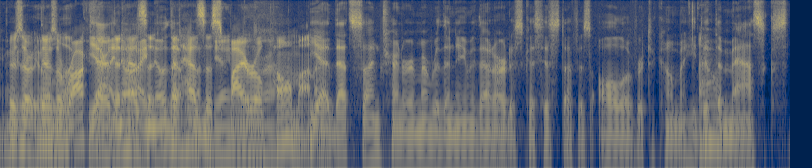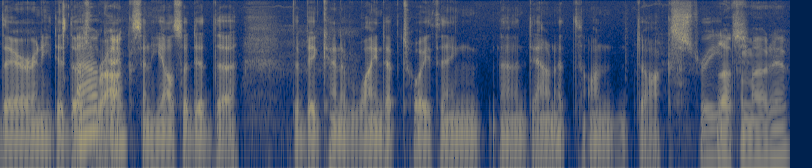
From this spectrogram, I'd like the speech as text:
I'm there's a there's a look. rock Yeah, there I that know- has I a, know that that has a Yeah, I know spiral poem on it. yeah, that's. I'm trying to remember the name of that artist because his stuff is all over Tacoma. He did Oh. the masks there, and he did those Oh, okay. rocks, and he also did the the big kind of wind up toy thing uh, down at on Dock Street. Locomotive.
